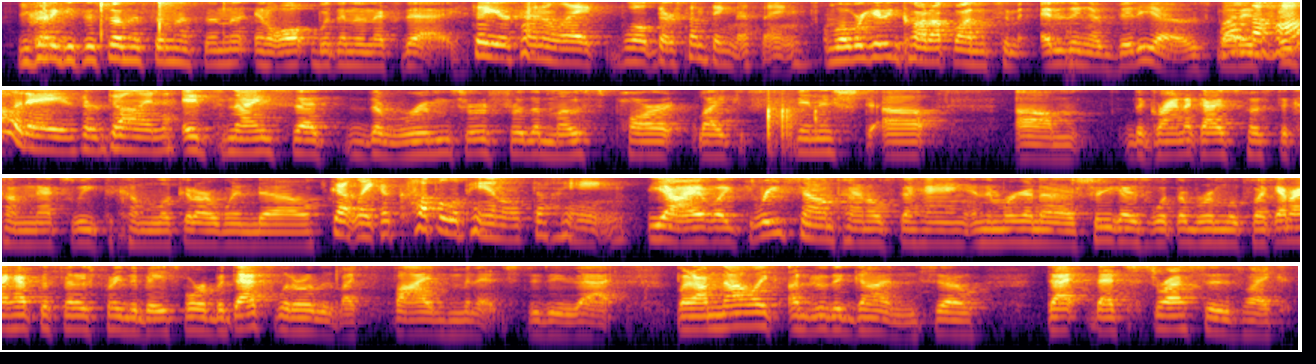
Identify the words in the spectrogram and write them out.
You got to get this done, this done, this done, and all within the next day. So you're kind of like, well, there's something missing. Well, we're getting caught up on some editing of videos, but Well, it- the holidays are done. it's nice that the rooms were for the most part like finished up. Um, the granite guy's supposed to come next week to come look at our window. Got like a couple of panels to hang. Yeah, I have like three sound panels to hang, and then we're gonna show you guys what the room looks like. And I have to finish putting the baseboard, but that's literally like five minutes to do that. But I'm not like under the gun, so that that stress is like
